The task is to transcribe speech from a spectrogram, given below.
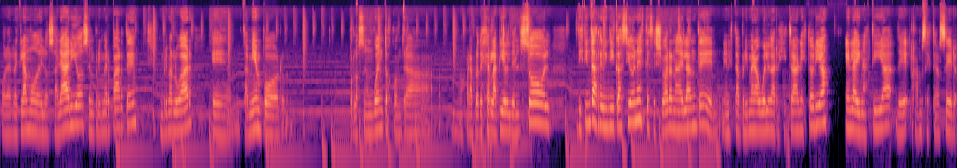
Por el reclamo de los salarios en primer parte, en primer lugar, eh, también por, por los ungüentos contra, para proteger la piel del sol, distintas reivindicaciones que se llevaron adelante en, en esta primera huelga registrada en la historia en la dinastía de Ramsés III.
